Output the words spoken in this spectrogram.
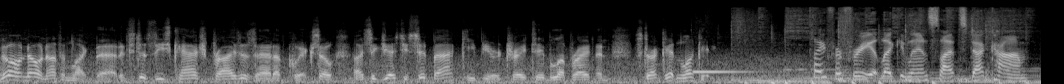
No, no, nothing like that. It's just these cash prizes add up quick. So I suggest you sit back, keep your tray table upright, and start getting lucky. Play for free at LuckyLandSlots.com.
